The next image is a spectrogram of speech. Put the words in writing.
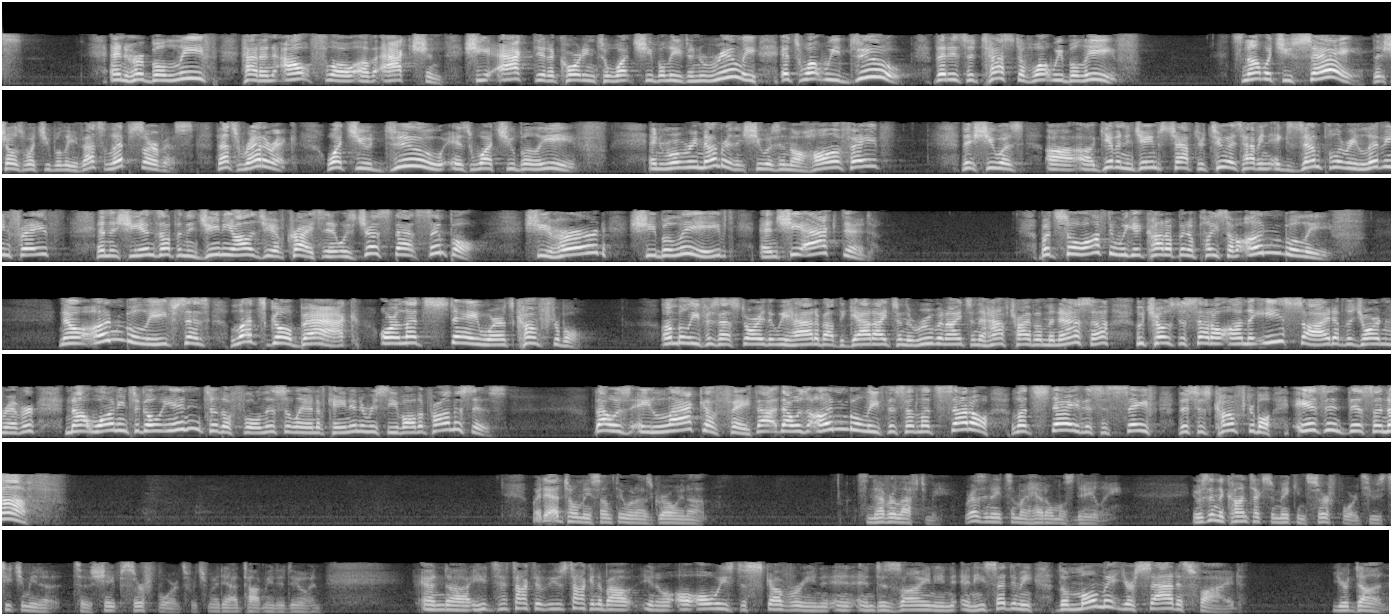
and her belief had an outflow of action. She acted according to what she believed. And really, it's what we do that is a test of what we believe. It's not what you say that shows what you believe. That's lip service. That's rhetoric. What you do is what you believe. And we'll remember that she was in the hall of faith, that she was uh, uh, given in James chapter 2 as having exemplary living faith, and that she ends up in the genealogy of Christ. And it was just that simple. She heard, she believed, and she acted. But so often we get caught up in a place of unbelief. Now, unbelief says, let's go back or let's stay where it's comfortable. Unbelief is that story that we had about the Gadites and the Reubenites and the half tribe of Manasseh who chose to settle on the east side of the Jordan River, not wanting to go into the fullness of the land of Canaan and receive all the promises. That was a lack of faith. That, that was unbelief that said, let's settle, let's stay, this is safe, this is comfortable. Isn't this enough? My dad told me something when I was growing up. It's never left me. Resonates in my head almost daily. It was in the context of making surfboards. He was teaching me to, to shape surfboards, which my dad taught me to do. And and uh, he talked. He was talking about you know always discovering and, and designing. And he said to me, "The moment you're satisfied, you're done."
